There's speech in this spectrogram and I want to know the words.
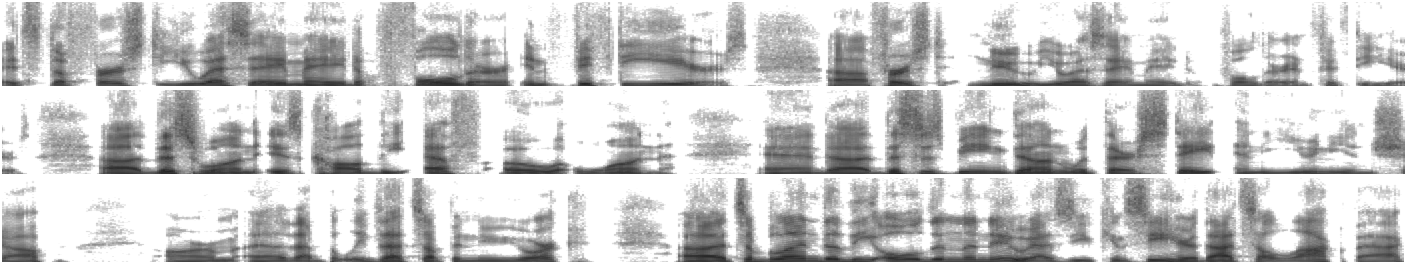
It's the first USA made folder in 50 years. Uh, first new USA made folder in 50 years. Uh, this one is called the FO1. And uh, this is being done with their state and union shop arm. Uh, I believe that's up in New York. Uh, it's a blend of the old and the new, as you can see here. That's a lockback,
